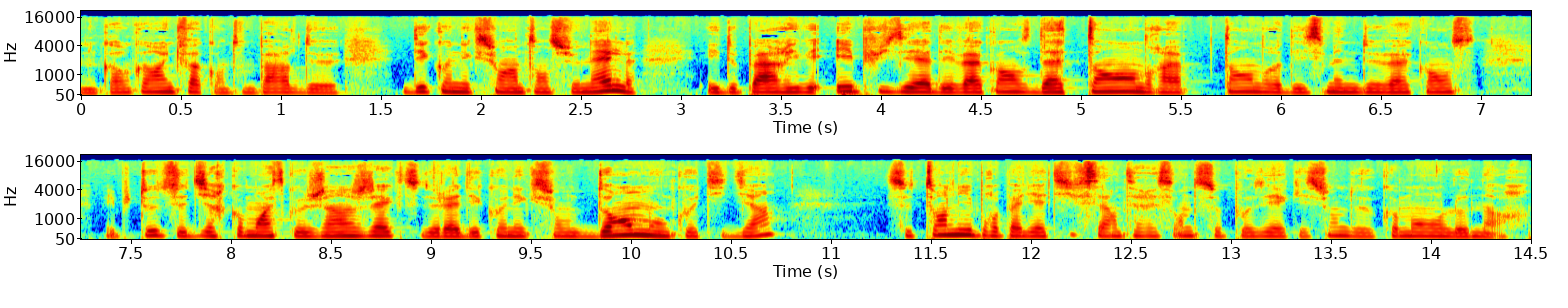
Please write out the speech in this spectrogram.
Donc encore une fois, quand on parle de déconnexion intentionnelle et de ne pas arriver épuisé à des vacances, d'attendre, attendre des semaines de vacances, mais plutôt de se dire comment est-ce que j'injecte de la déconnexion dans mon quotidien, ce temps libre palliatif, c'est intéressant de se poser la question de comment on l'honore.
